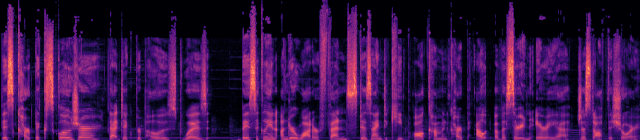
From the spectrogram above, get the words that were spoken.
This carp exclosure that Dick proposed was basically an underwater fence designed to keep all common carp out of a certain area just off the shore.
